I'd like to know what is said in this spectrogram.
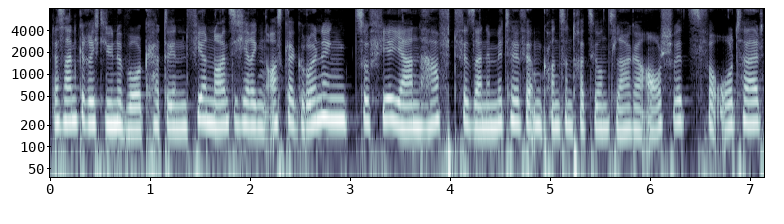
Das Landgericht Lüneburg hat den 94-jährigen Oskar Gröning zu vier Jahren Haft für seine Mithilfe im Konzentrationslager Auschwitz verurteilt.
